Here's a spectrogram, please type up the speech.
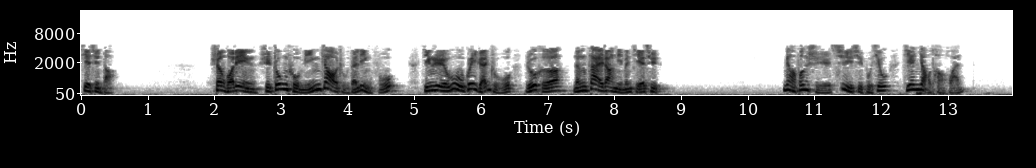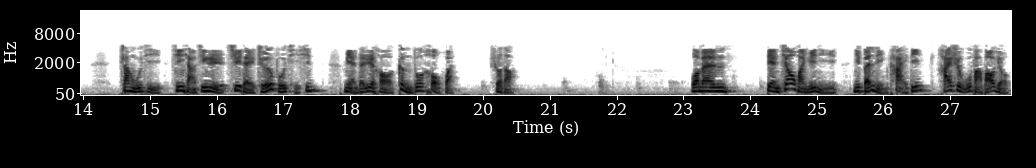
谢逊道：“圣火令是中土明教主的令符，今日物归原主，如何能再让你们劫去？”妙风使絮絮不休，坚要讨还。张无忌心想，今日须得折服其心，免得日后更多后患，说道：“我们便交还于你，你本领太低，还是无法保有。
